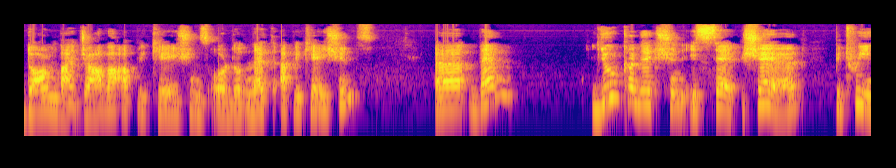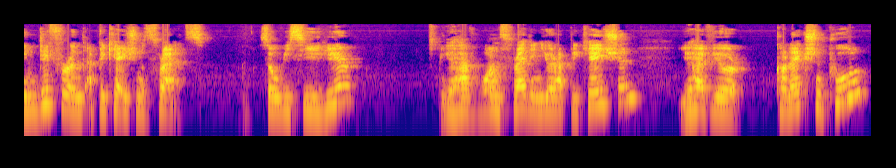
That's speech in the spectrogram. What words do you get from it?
done by Java applications or .NET applications, uh, then your connection is shared between different application threads. So we see here, you have one thread in your application, you have your connection pool.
